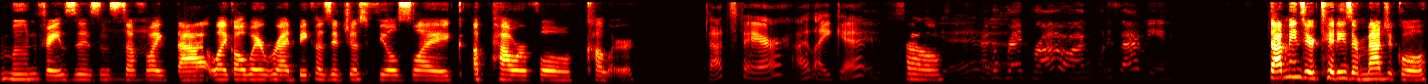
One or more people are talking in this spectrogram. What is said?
moon phases and stuff Mhm. like that. Like I'll wear red because it just feels like a powerful color. That's fair. I like it. It is. So Yeah. I have a red bra on. What does that mean? that means your titties are magical.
